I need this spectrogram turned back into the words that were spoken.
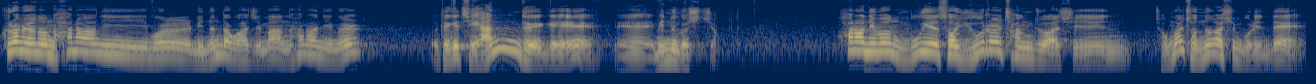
그러면은 하나님을 믿는다고 하지만 하나님을 되게 제한되게 예, 믿는 것이죠. 하나님은 무에서 유를 창조하신 정말 전능하신 분인데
